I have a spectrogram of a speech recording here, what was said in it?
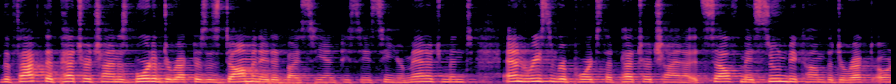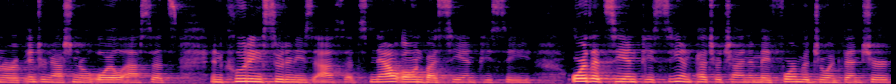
the fact that PetroChina's board of directors is dominated by CNPC's senior management, and recent reports that PetroChina itself may soon become the direct owner of international oil assets, including Sudanese assets now owned by CNPC, or that CNPC and PetroChina may form a joint venture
